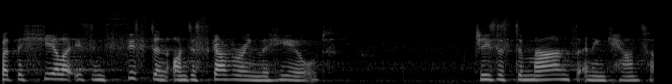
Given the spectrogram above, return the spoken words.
but the healer is insistent on discovering the healed. Jesus demands an encounter.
